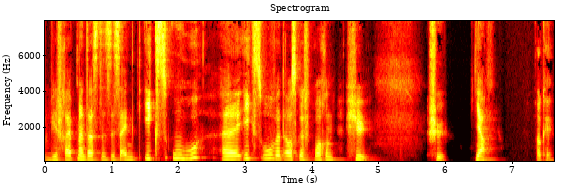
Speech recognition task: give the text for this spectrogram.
wie schreibt man das? Das ist ein XU. Äh, XU wird ausgesprochen Xu. Schü. Ja, Okay.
